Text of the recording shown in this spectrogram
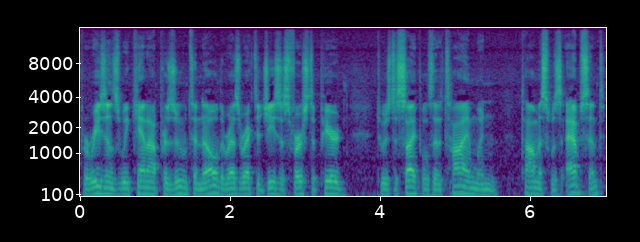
For reasons we cannot presume to know, the resurrected Jesus first appeared to his disciples at a time when Thomas was absent.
